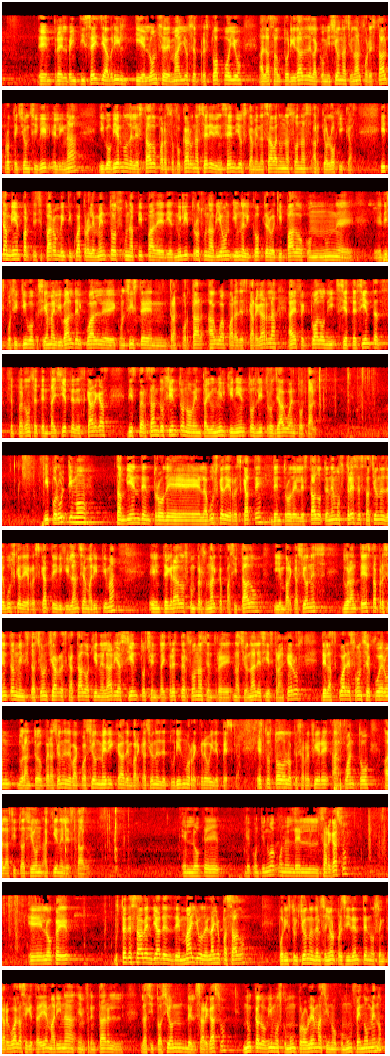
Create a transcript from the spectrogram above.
entre el 26 de abril y el 11 de mayo se prestó apoyo a las autoridades de la Comisión Nacional Forestal, Protección Civil, el INAH y Gobierno del Estado para sofocar una serie de incendios que amenazaban unas zonas arqueológicas y también participaron 24 elementos, una pipa de 10 mil litros, un avión y un helicóptero equipado con un eh, eh, dispositivo que se llama el IVAL, del cual eh, consiste en transportar agua para descargarla. Ha efectuado 700, perdón, 77 descargas, dispersando 191.500 litros de agua en total. Y por último, también dentro de la búsqueda y rescate, dentro del Estado tenemos tres estaciones de búsqueda y rescate y vigilancia marítima eh, integrados con personal capacitado y embarcaciones durante esta presente administración se ha rescatado aquí en el área 183 personas entre nacionales y extranjeros, de las cuales 11 fueron durante operaciones de evacuación médica de embarcaciones de turismo, recreo y de pesca. Esto es todo lo que se refiere a cuanto a la situación aquí en el Estado. En lo que le continúo con el del sargazo, eh, lo que ustedes saben ya desde mayo del año pasado, por instrucciones del señor presidente nos encargó a la Secretaría de Marina enfrentar la situación del sargazo. Nunca lo vimos como un problema, sino como un fenómeno.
